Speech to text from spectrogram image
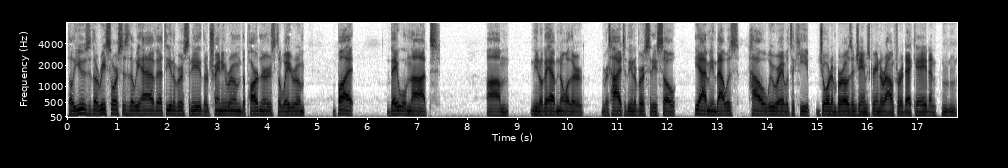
They'll use the resources that we have at the university, their training room, the partners, the weight room, but they will not. Um, you know, they have no other right. tie to the university. So, yeah, I mean, that was how we were able to keep Jordan Burroughs and James Green around for a decade, and. Mm-hmm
